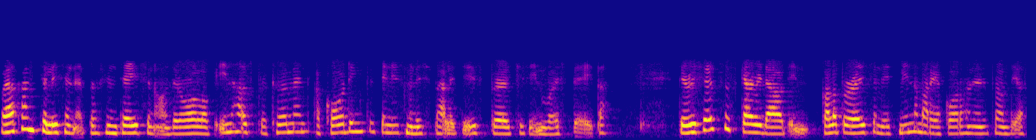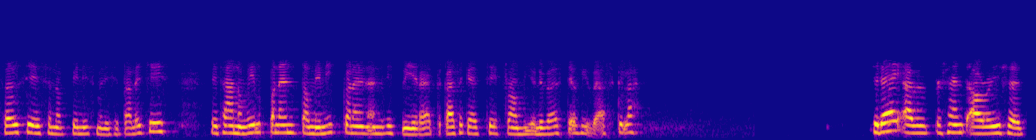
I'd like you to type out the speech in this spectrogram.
Welcome to listen a presentation on the role of in-house procurement according to Finnish municipalities purchase invoice data. The research was carried out in collaboration with Minna-Maria Korhonen from the Association of Finnish Municipalities, with Hannu Vilpponen, Tomi Mikkonen, and with me, Reetta-Kaisa Ghezzi from University of Jyväskylä. Today, I will present our research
